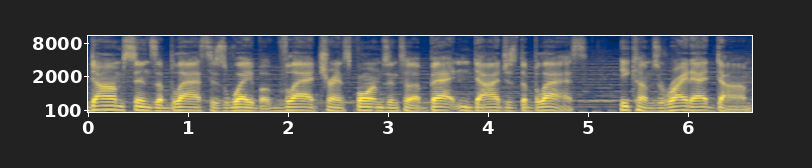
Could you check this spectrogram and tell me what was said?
Dom sends a blast his way, but Vlad transforms into a bat and dodges the blast. He comes right at Dom,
